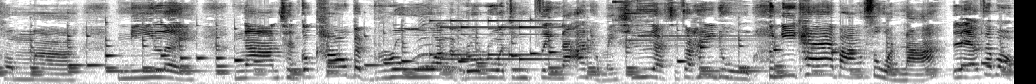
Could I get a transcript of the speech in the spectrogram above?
.com มา นี่เลย งานฉันก็เข้าแบบรัวแบบรัวๆจริงๆนะอะเดี๋ยวไม่เชื่อ ฉันจะให้ดูคือนี่แค่บางส่วนนะ แล้วจะบอก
